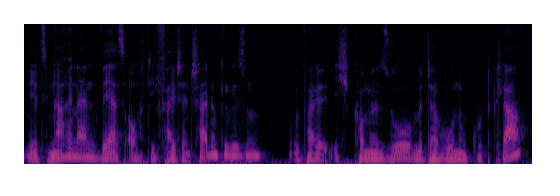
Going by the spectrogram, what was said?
jetzt im Nachhinein, wäre es auch die falsche Entscheidung gewesen, weil ich komme so mit der Wohnung gut klar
